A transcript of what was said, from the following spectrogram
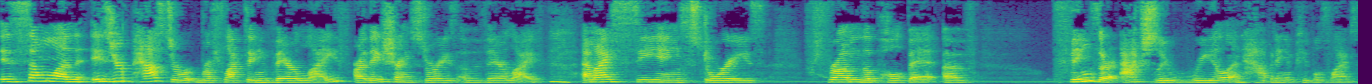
is someone is your pastor reflecting their life? Are they sharing stories of their life? Am I seeing stories from the pulpit of things that are actually real and happening in people's lives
